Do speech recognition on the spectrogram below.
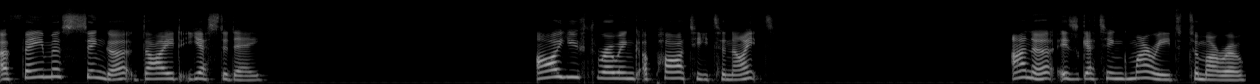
A famous singer died yesterday. Are you throwing a party tonight? Anna is getting married tomorrow.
